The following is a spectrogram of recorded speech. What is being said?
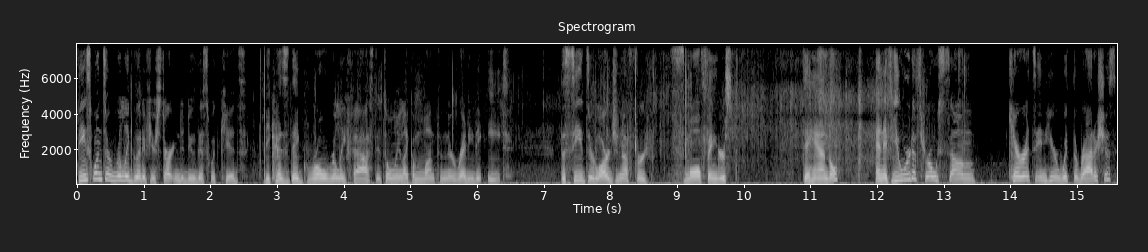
These ones are really good if you're starting to do this with kids because they grow really fast. It's only like a month and they're ready to eat. The seeds are large enough for small fingers to handle. And if you were to throw some carrots in here with the radishes,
